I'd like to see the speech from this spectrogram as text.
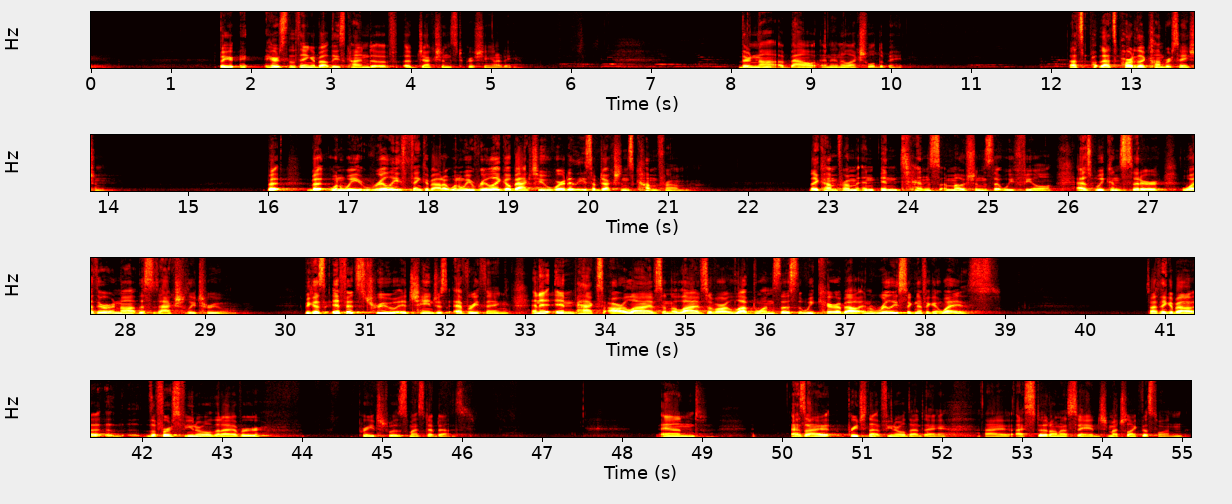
But here's the thing about these kind of objections to Christianity they're not about an intellectual debate. That's, that's part of the conversation. But, but when we really think about it, when we really go back to where do these objections come from, they come from in, intense emotions that we feel as we consider whether or not this is actually true. Because if it's true, it changes everything and it impacts our lives and the lives of our loved ones, those that we care about, in really significant ways. So I think about the first funeral that I ever preached was my stepdad's. And as I preached that funeral that day, I, I stood on a stage much like this one,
